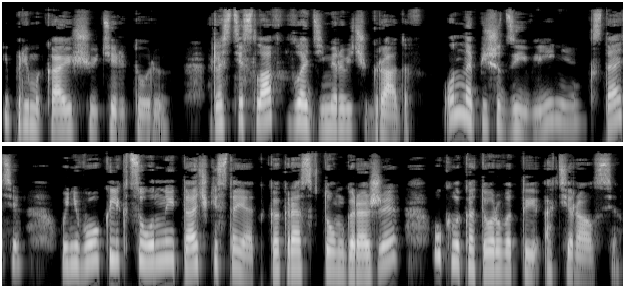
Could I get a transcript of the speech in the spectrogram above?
и примыкающую территорию. Ростислав Владимирович Градов. Он напишет заявление. Кстати, у него коллекционные тачки стоят как раз в том гараже, около которого ты оттирался.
